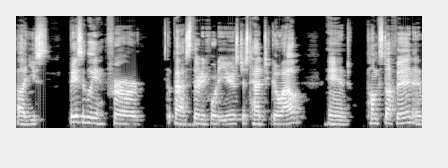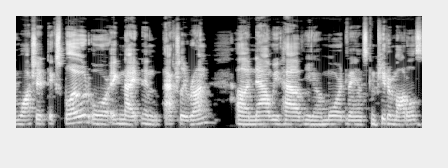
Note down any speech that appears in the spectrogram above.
Uh, you s- basically for the past 30, 40 years just had to go out and pump stuff in and watch it explode or ignite and actually run. Uh, now we have you know more advanced computer models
